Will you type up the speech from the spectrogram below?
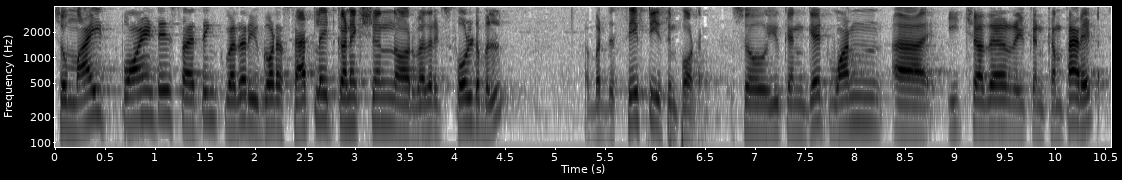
So my point is, I think whether you got a satellite connection or whether it's foldable, but the safety is important. So you can get one uh, each other, you can compare it,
